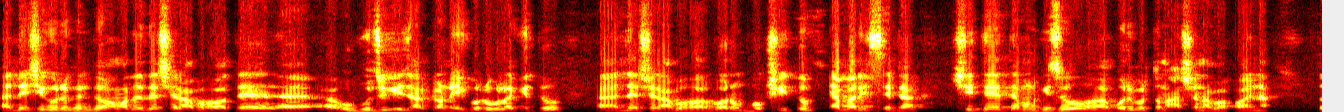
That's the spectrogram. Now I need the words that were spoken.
দেশি গরু কিন্তু আমাদের দেশের আবহাওয়াতে উপযোগী, যার কারণে এই গরুগুলা কিন্তু দেশের আবহাওয়া গরম হোক, শীত হোক এভারেজ এটা শীতে তেমন কিছু পরিবর্তন আসে না বা হয় না। তো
